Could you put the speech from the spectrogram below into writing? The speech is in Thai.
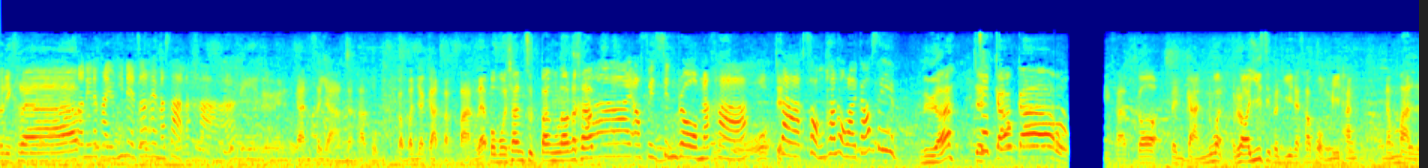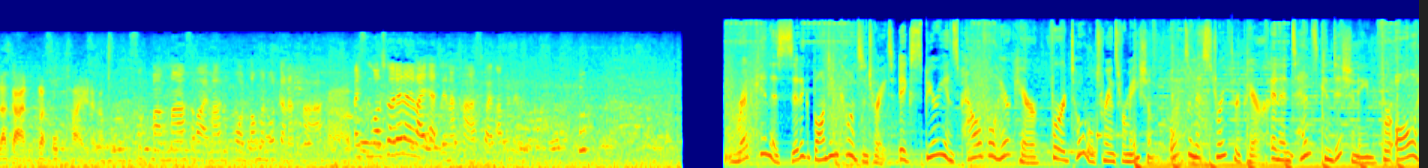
สวัสดีครับตอนนี้นะคะอยู่ที่ Nature Thai Massage นะคะนี่เลยสาขาสยามนะครับผมกับบรรยากาศปังๆ และโปรโมชั่นสุดปังของเรานะครับ ใช่ออฟฟิศซินโดรมนะคะ โอ้โหเจ็ด จาก 2,690 เหลือ 799 นี่ครับก็เป็นการนวด 120 นาทีนะครับผมมีทั้งน้ำมันและการประคบไทยนะครับผม สุดปังมาก สบายมากทุกคนต้องมานวดกันนะคะ ครับ ไปซื้อ voucher ได้ในไลน์ add เลยนะคะ swipe up ไปเลย Redken Acidic Bonding Concentrate. Experience powerful hair care for a total transformation. Ultimate strength repair and intense conditioning for all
